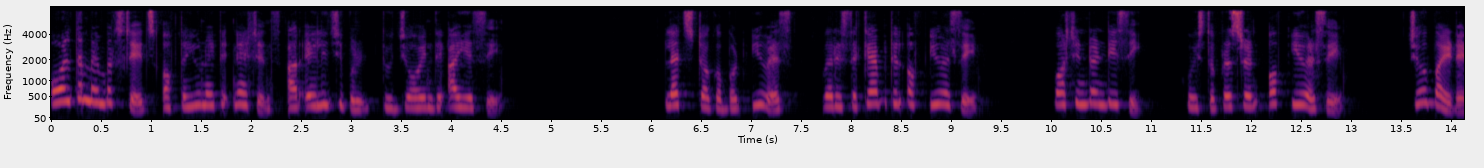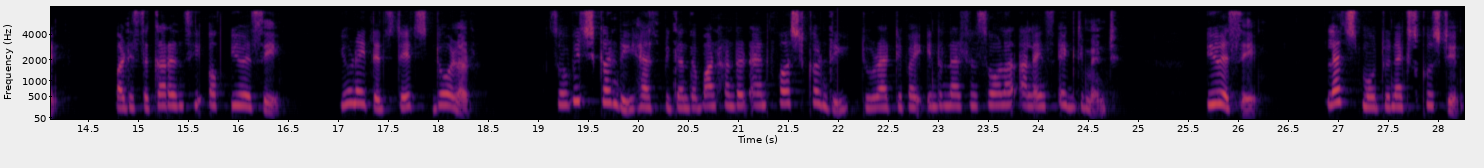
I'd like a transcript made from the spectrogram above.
All the member states of the United Nations are eligible to join the ISA. Let's talk about US. Where is the capital of USA? Washington DC. Who is the president of USA? Joe Biden. What is the currency of USA? United States dollar. So which country has become the 101st country to ratify International Solar Alliance Agreement? USA. Let's move to next question.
